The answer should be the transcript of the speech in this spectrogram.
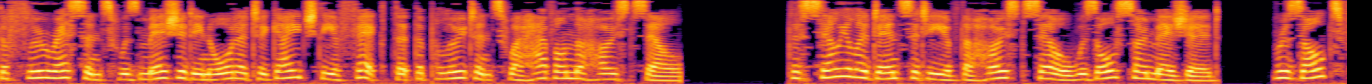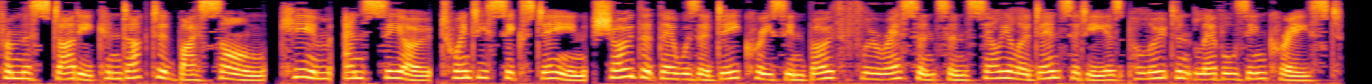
the fluorescence was measured in order to gauge the effect that the pollutants will have on the host cell. The cellular density of the host cell was also measured. Results from the study conducted by Song, Kim, and Seo 2016 showed that there was a decrease in both fluorescence and cellular density as pollutant levels increased.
